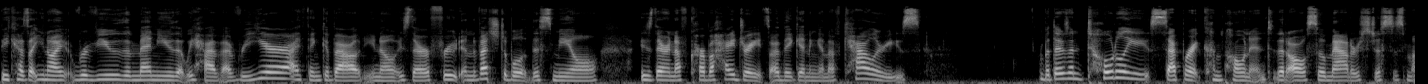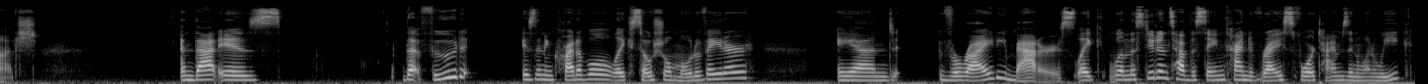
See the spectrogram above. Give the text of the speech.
because you know I review the menu that we have every year. I think about, you know, is there a fruit and a vegetable at this meal? Is there enough carbohydrates? Are they getting enough calories? But there's a totally separate component that also matters just as much. And that is that food is an incredible like social motivator and variety matters. Like when the students have the same kind of rice four times in one week,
